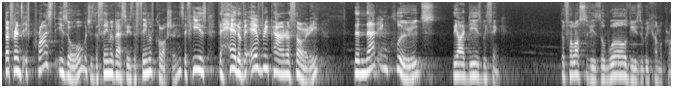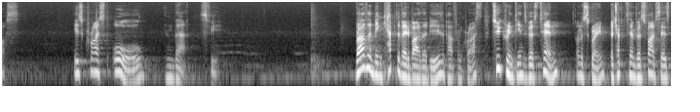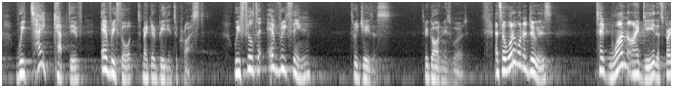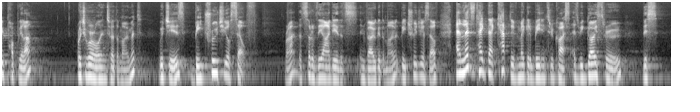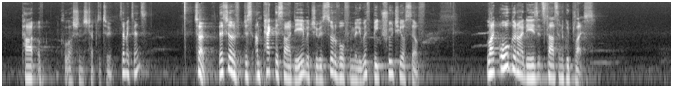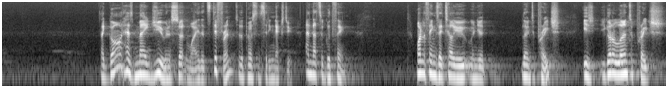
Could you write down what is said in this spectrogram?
But, friends, if Christ is all, which is the theme of our series, the theme of Colossians, if he is the head of every power and authority, then that includes the ideas we think, the philosophies, the worldviews that we come across. Is Christ all in that sphere? Rather than being captivated by other ideas apart from Christ, 2 Corinthians, verse 10 on the screen, chapter 10, verse 5 says, We take captive every thought to make it obedient to Christ. We filter everything through Jesus, through God and His Word. And so, what I want to do is take one idea that's very popular, which we're all into at the moment, which is be true to yourself, right? That's sort of the idea that's in vogue at the moment. Be true to yourself. And let's take that captive and make it obedient through Christ as we go through this part of Colossians chapter 2. Does that make sense? So let's sort of just unpack this idea, which we're sort of all familiar with be true to yourself. Like all good ideas, it starts in a good place. Like God has made you in a certain way that's different to the person sitting next to you, and that's a good thing. One of the things they tell you when you're learning to preach is you've got to learn to preach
